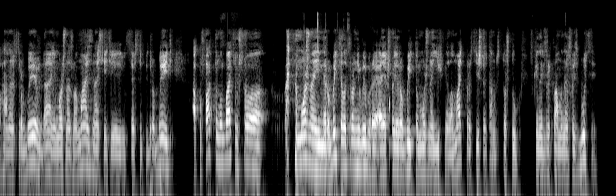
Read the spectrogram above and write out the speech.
погано зробив, да, і можна зламати, значить, і це все підробити. А по факту ми бачимо, що можна і не робити електронні вибори, а якщо і робити, то можна їх не ламати, простіше там 100 штук вкинуть в рекламу на Фейсбуці,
